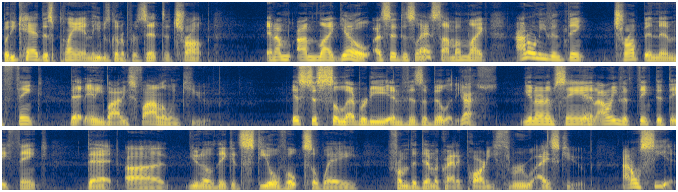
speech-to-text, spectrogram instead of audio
But he had this plan that he was going to present to Trump and I'm I'm like, yo, I said this last time. I'm like, I don't even think Trump and them think that anybody's following Cube. It's just celebrity and visibility. yes, You know what I'm saying? I don't even think that they think that uh, you know, they could steal votes away from the Democratic Party through Ice Cube. I don't see it.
